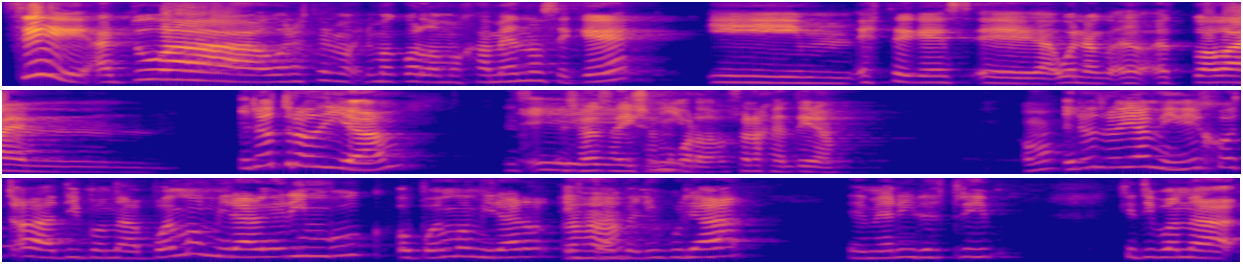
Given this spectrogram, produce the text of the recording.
Sí, actúa, bueno, este no me acuerdo, Mohamed no sé qué. Y mm, este que es, eh, bueno, eh, actuaba en... El otro día, Eh, de los Anillos, no me mi- acuerdo, son argentino. ¿Cómo? el otro día mi viejo estaba tipo, onda, podemos mirar Green Book o podemos mirar esta Ajá. película de Meryl Streep, que tipo, onda,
